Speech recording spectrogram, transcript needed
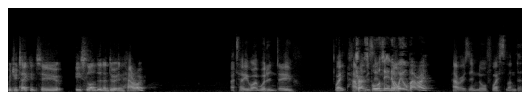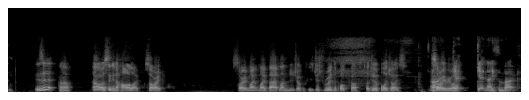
Would you take it to East London and do it in Harrow? I tell you what I wouldn't do. Wait, Harrow's Transport it in a Nor- wheelbarrow? Harrow's in northwest London. Is it? Oh. Oh, I was thinking of Harlow. Sorry. Sorry, my, my bad London geography has just ruined the podcast. I do apologise. Sorry, Alright, everyone. Get, get Nathan back.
